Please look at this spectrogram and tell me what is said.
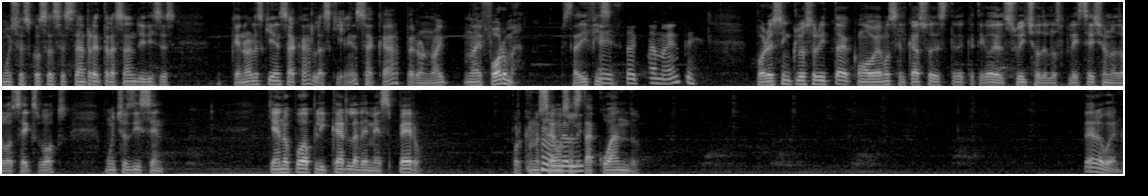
Muchas cosas se están retrasando y dices que no las quieren sacar, las quieren sacar, pero no hay, no hay forma. Está difícil. Exactamente. Por eso incluso ahorita, como vemos el caso de este de que te digo del Switch o de los PlayStation o de los Xbox, muchos dicen, ya no puedo aplicar la de me espero, porque no sabemos hasta cuándo. Pero bueno.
